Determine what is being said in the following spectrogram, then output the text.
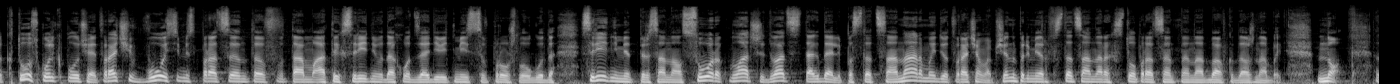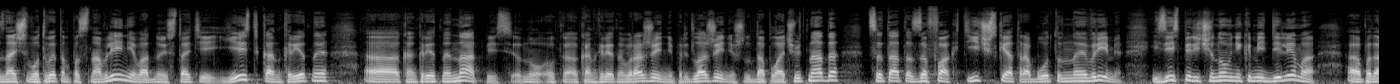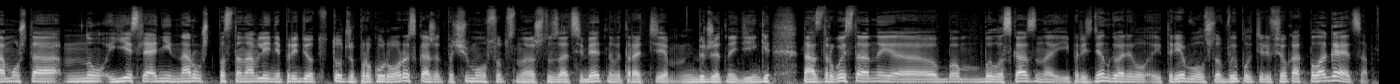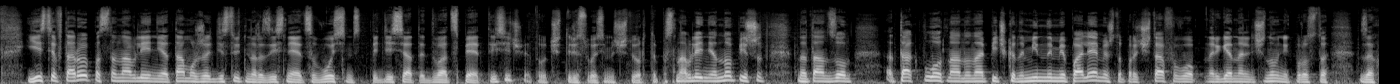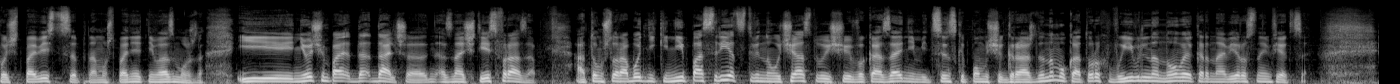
кто сколько получает. Врачи 80% там, от их среднего дохода за 9 месяцев прошлого года, средний медперсонал 40, младший 20 и так далее. По стационарам идет, врачам вообще, например, в стационарах стопроцентная надбавка должна быть. Но, значит, вот в этом постановлении, в одной из статей, есть конкретная, э, конкретная надпись, ну, конкретное выражение, предложение, что доплачивать надо, цитата, за фактически отработанное время. И здесь перед чиновниками дилемма, э, потому что, ну, если они нарушат постановление, придет тот же прокурор и скажет, почему, собственно, что за отсебятина вы тратите бюджетные деньги. А с другой стороны, э, было сказано, и президент говорил, и требовал, чтобы выплатили все как полагается. Есть и второе постановление, постановление, там уже действительно разъясняется 80, 50 и 25 тысяч, это вот 484 постановление, но пишет Натанзон, так плотно оно напичкано минными полями, что прочитав его, региональный чиновник просто захочет повеситься, потому что понять невозможно. И не очень по... дальше, значит, есть фраза о том, что работники, непосредственно участвующие в оказании медицинской помощи гражданам, у которых выявлена новая коронавирусная инфекция.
